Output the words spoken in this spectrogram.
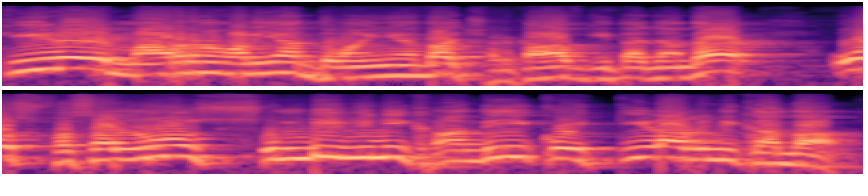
ਕੀੜੇ ਮਾਰਨ ਵਾਲੀਆਂ ਦਵਾਈਆਂ ਦਾ ਛਿੜਕਾਅ ਕੀਤਾ ਜਾਂਦਾ ਹੈ। ਉਸ ਫਸਲ ਨੂੰ ਸੁੰਡੀ ਵੀ ਨਹੀਂ ਖਾਂਦੀ, ਕੋਈ ਕੀੜਾ ਵੀ ਨਹੀਂ ਖਾਂਦਾ।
